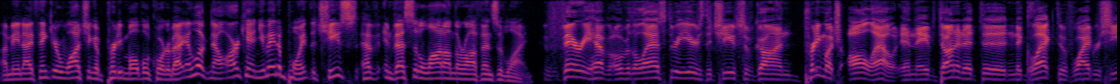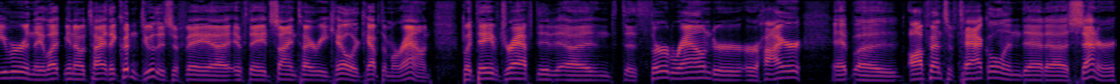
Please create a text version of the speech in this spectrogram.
I mean, I think you're watching a pretty mobile quarterback. And look, now, Arcand, you made a point. The Chiefs have invested a lot on their offensive line. Very heavy. Over the last three years, the Chiefs have gone pretty much all out, and they've done it at the neglect of wide receiver. And they let you know Ty. They couldn't do this if they uh, if they had signed Tyreek Hill or kept him around. But they've drafted uh, the third round or, or higher at uh, offensive tackle and at uh, center.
